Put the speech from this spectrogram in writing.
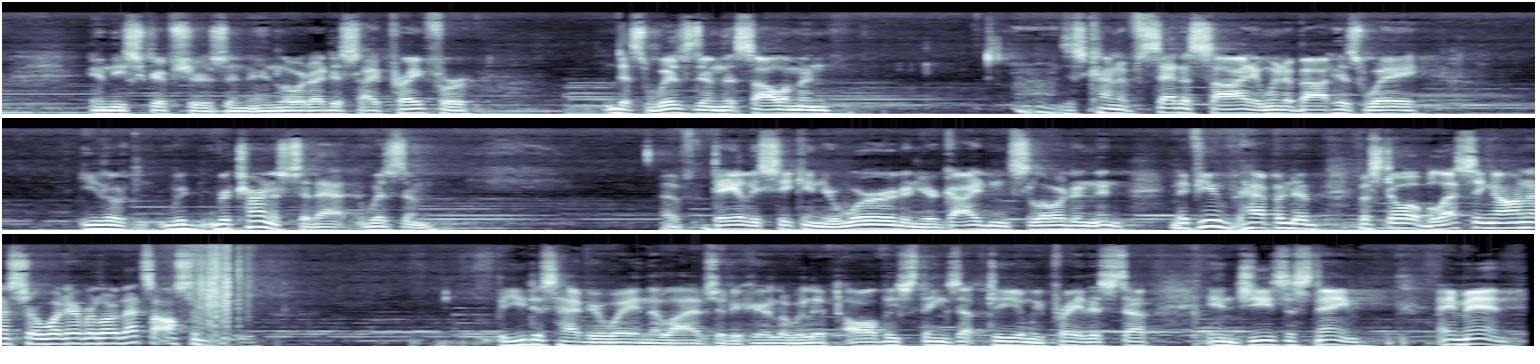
in these scriptures. And, and Lord, I just I pray for this wisdom that Solomon just kind of set aside and went about his way. You return us to that wisdom of daily seeking your word and your guidance, Lord. And, and, and if you happen to bestow a blessing on us or whatever, Lord, that's awesome too. But you just have your way in the lives that are here, Lord. We lift all these things up to you and we pray this stuff in Jesus' name. Amen.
